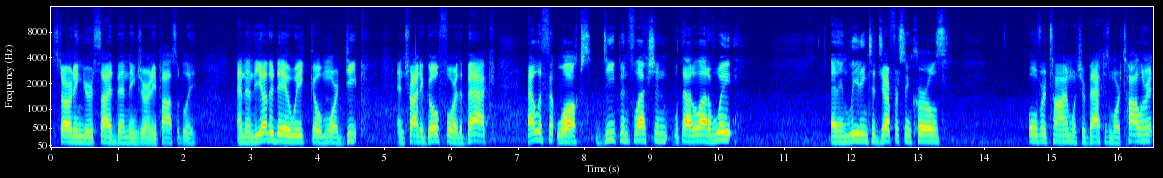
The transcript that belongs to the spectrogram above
starting your side bending journey possibly. And then the other day a week, go more deep and try to go for the back. Elephant walks, deep inflection without a lot of weight, and then leading to Jefferson curls over time once your back is more tolerant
